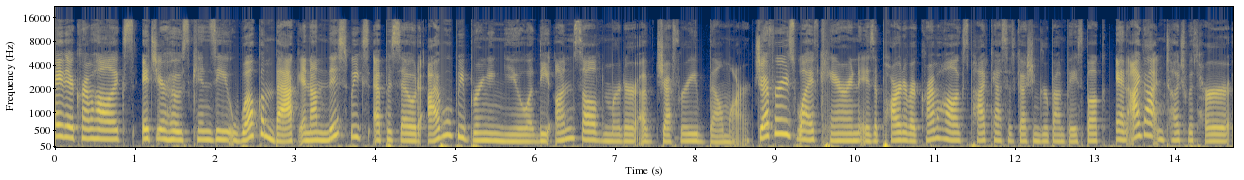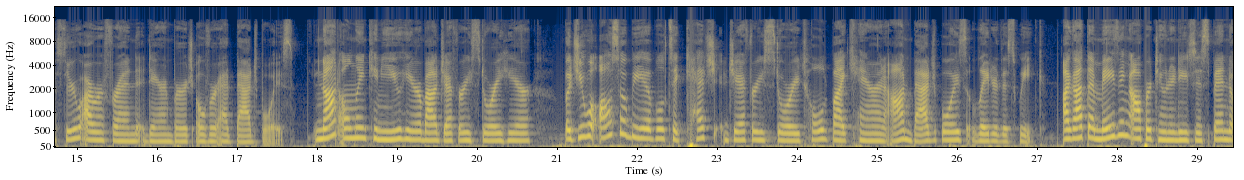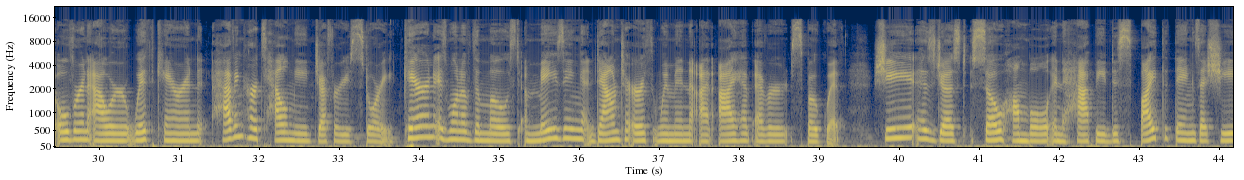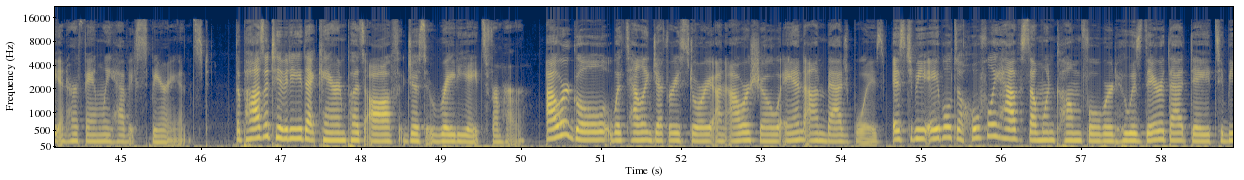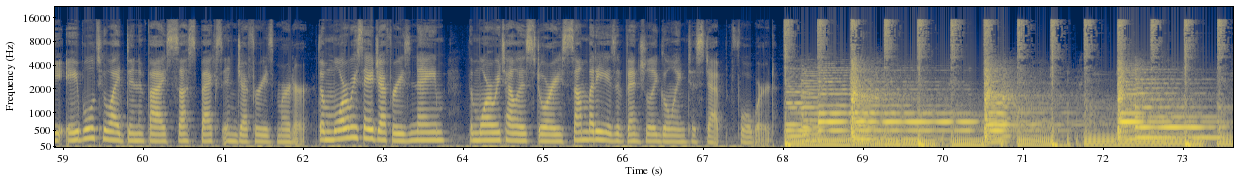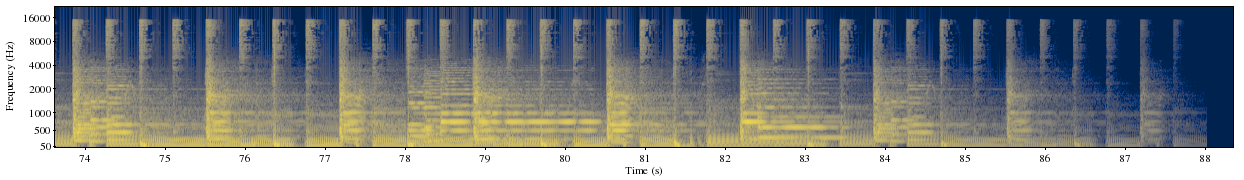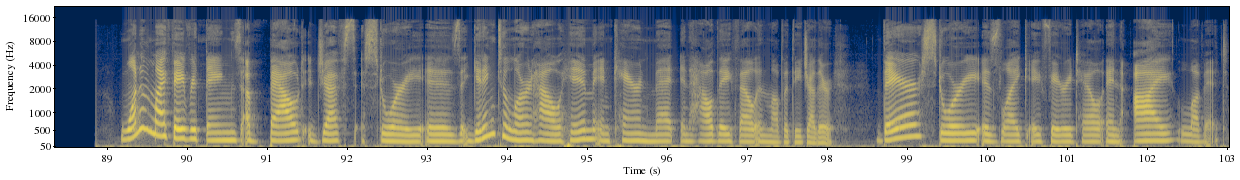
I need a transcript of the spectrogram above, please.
Hey there, Crimeholics. It's your host, Kinsey. Welcome back. And on this week's episode, I will be bringing you the unsolved murder of Jeffrey Belmar. Jeffrey's wife, Karen, is a part of our Crimeholics podcast discussion group on Facebook, and I got in touch with her through our friend Darren Burge over at Badge Boys. Not only can you hear about Jeffrey's story here, but you will also be able to catch Jeffrey's story told by Karen on Badge Boys later this week. I got the amazing opportunity to spend over an hour with Karen, having her tell me Jeffrey's story. Karen is one of the most amazing, down to earth women that I have ever spoke with. She is just so humble and happy despite the things that she and her family have experienced. The positivity that Karen puts off just radiates from her. Our goal with telling Jeffrey's story on our show and on Badge Boys is to be able to hopefully have someone come forward who was there that day to be able to identify suspects in Jeffrey's murder. The more we say Jeffrey's name, the more we tell his story, somebody is eventually going to step forward. One of my favorite things about Jeff's story is getting to learn how him and Karen met and how they fell in love with each other. Their story is like a fairy tale, and I love it.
